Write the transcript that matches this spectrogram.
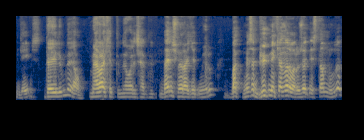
Gay misin? Değilim de Tamam. merak ettim ne var içeride. Ben hiç merak etmiyorum. Bak mesela büyük mekanlar var özellikle İstanbul'da.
